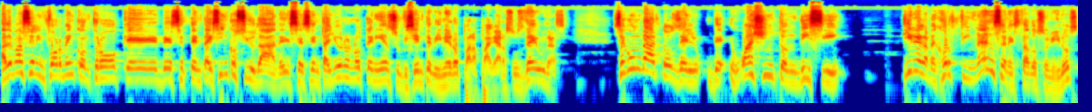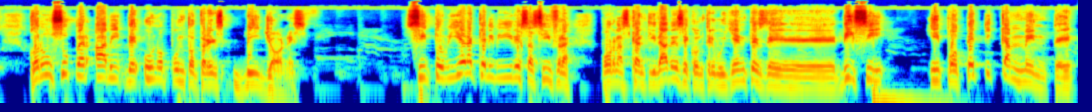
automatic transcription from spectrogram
Además, el informe encontró que de 75 ciudades, 61 no tenían suficiente dinero para pagar sus deudas. Según datos de Washington, D.C., tiene la mejor finanza en Estados Unidos con un superávit de 1.3 billones. Si tuviera que dividir esa cifra por las cantidades de contribuyentes de DC, hipotéticamente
